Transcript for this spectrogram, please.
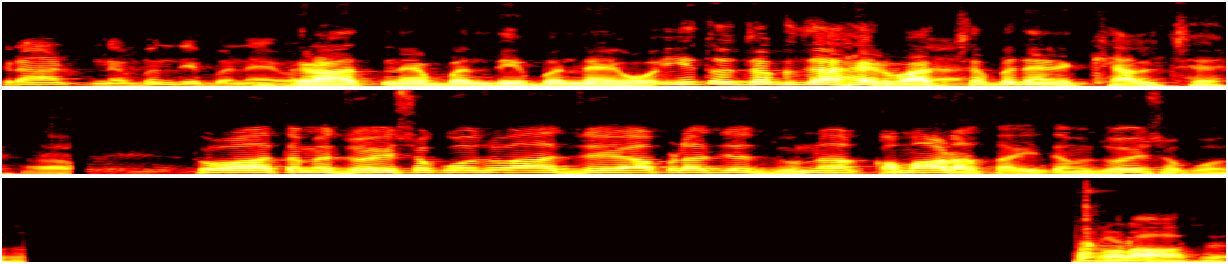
ગ્રાન્ટને બંદી બનાવ્યા. ગ્રાંતને બંદી બનાવ્યો. એ તો જગજાહેર વાત છે બધાને ખ્યાલ છે. તો આ તમે જોઈ શકો છો આ જે આપણા જે જૂના કમાડ હતા એ તમે જોઈ શકો છો. કળા છે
